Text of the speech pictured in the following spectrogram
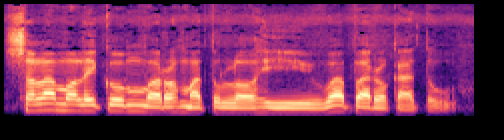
Assalamualaikum warahmatullahi wabarakatuh.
